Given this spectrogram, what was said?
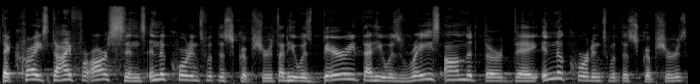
That Christ died for our sins in accordance with the scriptures, that he was buried, that he was raised on the third day in accordance with the scriptures,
